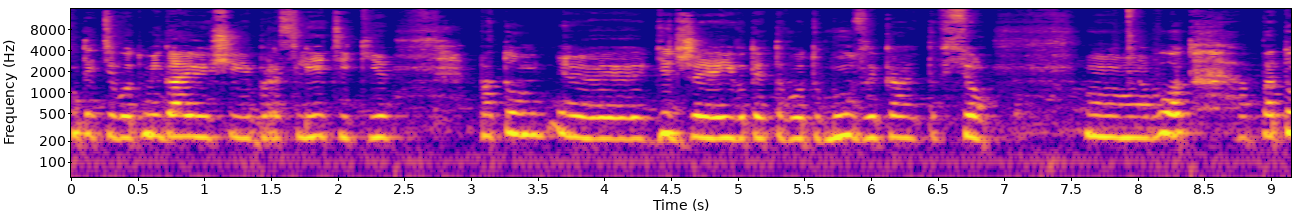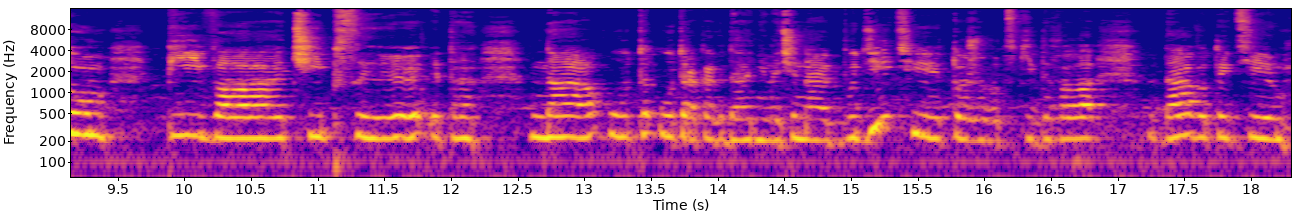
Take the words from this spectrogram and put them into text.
вот эти вот мигающие браслетики, потом э, диджей, вот эта вот музыка, это все. Вот, потом пиво, чипсы, это на утро, утро, когда они начинают будить, и тоже вот скидывала, да, вот эти,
